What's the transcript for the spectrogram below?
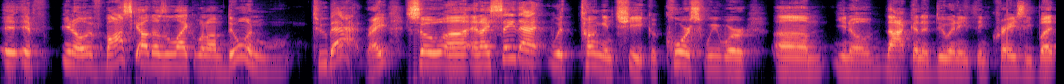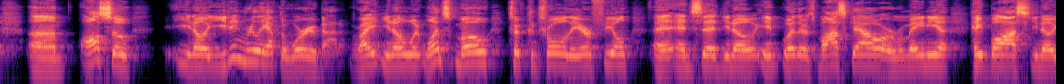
if, you know, if Moscow doesn't like what I'm doing, too bad, right? So, uh, and I say that with tongue in cheek. Of course, we were, um, you know, not going to do anything crazy, but, um, also, you know, you didn't really have to worry about it, right? You know, once Mo took control of the airfield and, said, you know, whether it's Moscow or Romania, hey, boss, you know,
